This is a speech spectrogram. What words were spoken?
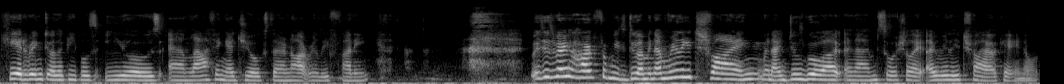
catering to other people's egos and laughing at jokes that are not really funny. which is very hard for me to do. I mean, I'm really trying when I do go out and I'm social. I, I really try. Okay, you know,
